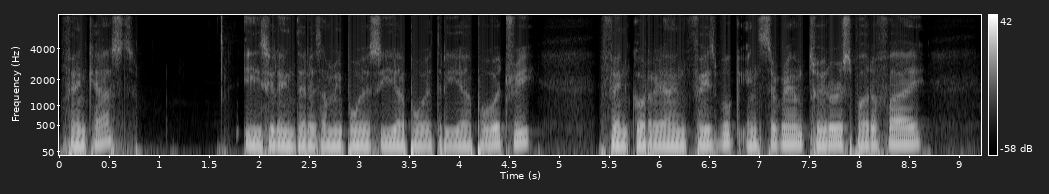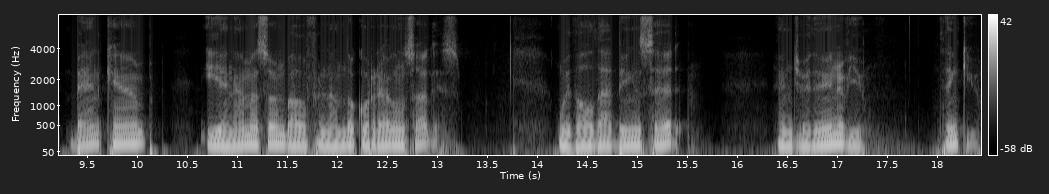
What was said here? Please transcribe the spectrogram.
Fancast. Y si le interesa mi poesía, poetría, poetry, Fen Correa en Facebook, Instagram, Twitter, Spotify, Bandcamp y en Amazon bajo Fernando Correa González. With all that being said, enjoy the interview. Thank you.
